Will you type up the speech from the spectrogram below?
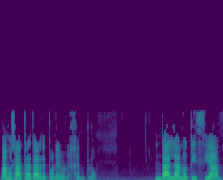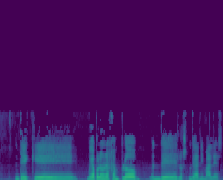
Vamos a tratar de poner un ejemplo. Dan la noticia de que. Voy a poner un ejemplo de, los, de animales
